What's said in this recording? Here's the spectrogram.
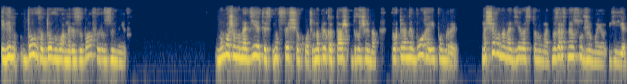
І він довго-довго аналізував і розумів. Ми можемо надіятись на все, що хочемо. Наприклад, та ж дружина прокляни Бога і помри. На що вона надіялась в той момент? Ми зараз не осуджуємо її,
